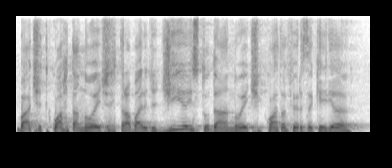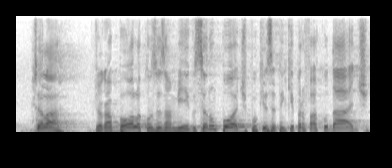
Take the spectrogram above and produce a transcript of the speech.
bate quarta à noite, trabalha de dia, estuda à noite, quarta-feira você queria, sei lá, jogar bola com seus amigos, você não pode, porque você tem que ir para a faculdade.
